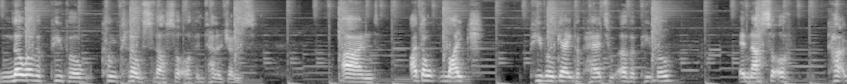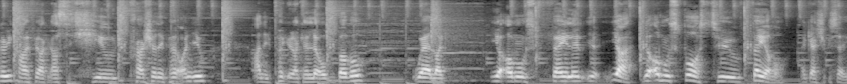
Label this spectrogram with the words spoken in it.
no other people come close to that sort of intelligence. And I don't like people getting compared to other people in that sort of category because I feel like that's a huge pressure they put on you and they put you like a little bubble where like you're almost failing you're, yeah you're almost forced to fail I guess you could say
